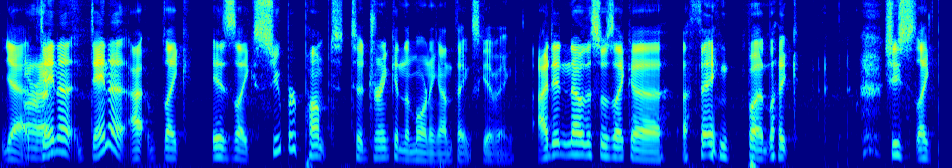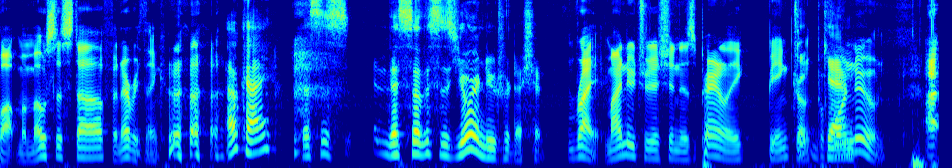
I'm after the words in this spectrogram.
Yeah, All right. Dana. Dana, uh, like, is like super pumped to drink in the morning on Thanksgiving. I didn't know this was like a a thing, but like, she's like bought mimosa stuff and everything. Okay, this is this. So this is your new tradition. right. My new tradition is apparently being drunk before Again. noon. I,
